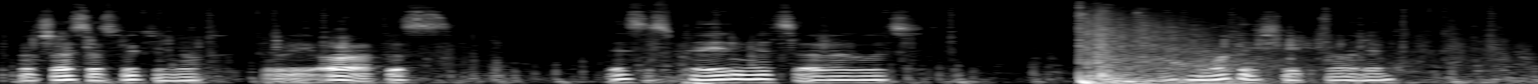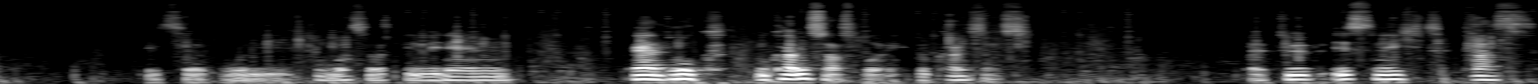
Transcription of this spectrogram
Ich verscheiß das wirklich noch. Rudi, oh, das... Das ist Pain jetzt, aber gut. Was mache ich hier gerade? Jetzt halt, Rudi, du musst das gewinnen. Kein Druck. Du kannst das, Rudi, du kannst das. Der Typ ist nicht krass.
